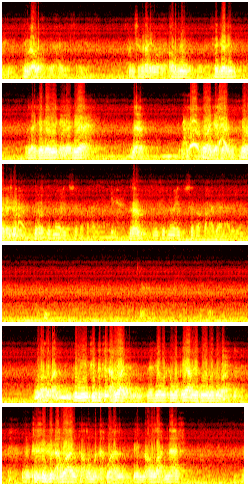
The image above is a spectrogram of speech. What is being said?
هي معروفة في الأحاديث الصحيحة. من سماء ولا أرض ولا شجر ولا جبل ولا رياح. نعم. يراجع سالم يراجع سالم كيف نوعية الشفقة هذه؟ نعم. كيف نوعية الشفقة هذه على هذا اليوم؟ الله أعلم. يمكن من شدة الاهوال يعني. يوم يوم القيامة يكون يوم الجمعة تشد الاهوال وتعظم الاهوال يجمع الله الناس.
